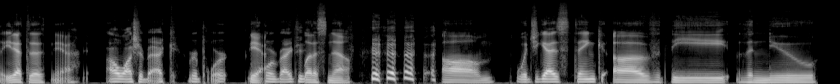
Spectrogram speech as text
You'd have to, yeah, I'll watch it back. Report. Yeah. Report back to you. let us know. um, what you guys think of the the new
